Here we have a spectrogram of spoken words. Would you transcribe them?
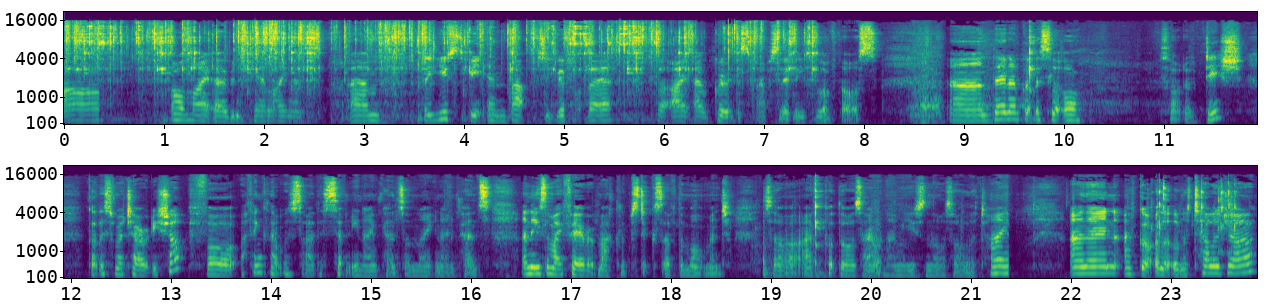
are all my Urban Decay liners. Um, they used to be in that particular pot there, but I outgrew this. I absolutely love those. And then I've got this little sort of dish. Got this from a charity shop for, I think that was either 79 pence or 99 pence. And these are my favourite MAC lipsticks of the moment. So I've put those out and I'm using those all the time. And then I've got a little Nutella jar.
